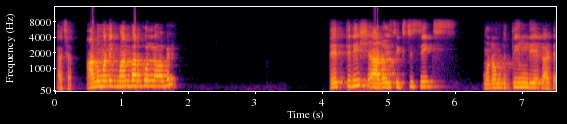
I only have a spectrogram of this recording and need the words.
আচ্ছা আনুমানিক মান বার করলে হবে? তেত্রিশ আর ওই সিক্সটি সিক্স মোটামুটি তিন দিয়ে কাটে।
